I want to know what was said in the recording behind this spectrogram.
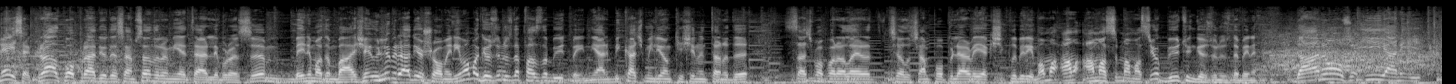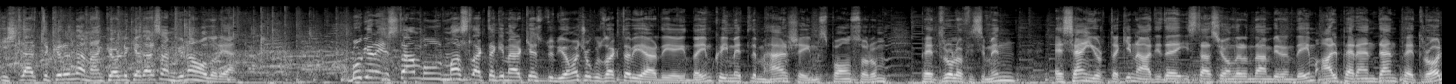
Neyse Kral Pop Radyo desem sanırım yeterli burası. Benim adım Bayece. Ünlü bir radyo şovmeniyim ama gözünüzde fazla büyütmeyin. Yani birkaç milyon kişinin tanıdığı saçma paralara çalışan popüler ve yakışıklı biriyim. Ama, ama aması maması yok. Büyütün gözünüzde beni. Daha ne olsa iyi yani işler tıkırından nankörlük edersem günah olur yani. Bugün İstanbul Maslak'taki merkez stüdyoma çok uzakta bir yerde yayındayım. Kıymetlim her şeyim, sponsorum, petrol ofisimin Esenyurt'taki nadide istasyonlarından birindeyim. Alperen'den petrol.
